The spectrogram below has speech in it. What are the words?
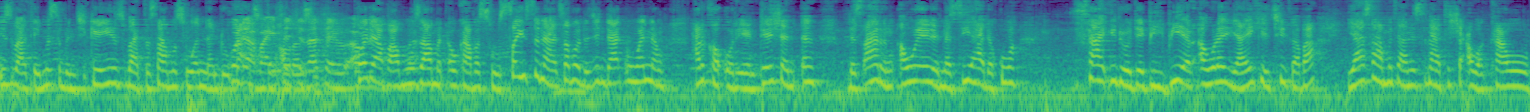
hisba ta yi musu bincike hisba ta sa musu wannan doka a cikin auren su. ko da ba mu za mu ɗauka ba sosai suna saboda jin daɗin wannan harkar orientation din da tsarin aure da nasiha da kuma sa ido da bibiyar auren ya yake ci gaba ya sa mutane suna ta sha'awar kawo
